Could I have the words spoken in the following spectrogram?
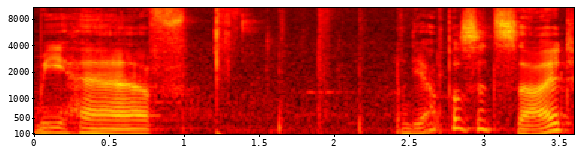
we have on the opposite side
